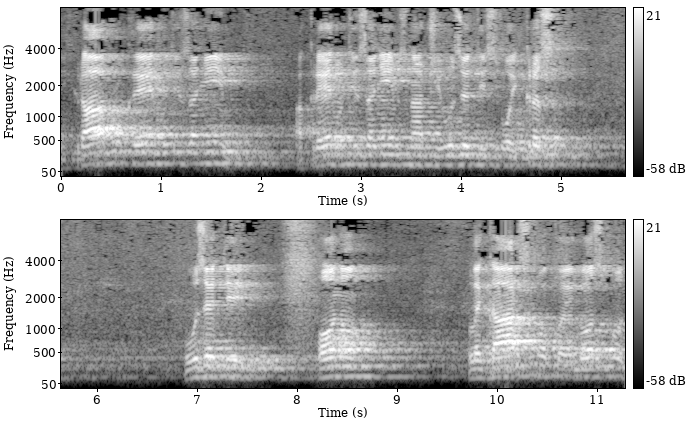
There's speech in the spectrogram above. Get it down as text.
i hrabro krenuti za njim, a krenuti za njim znači uzeti svoj krst, uzeti ono lekarstvo koje Gospod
